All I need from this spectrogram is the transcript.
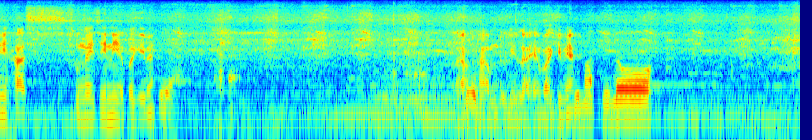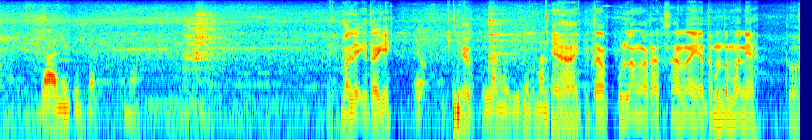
Ini khas sungai sini ya Pak Kim ya. ya Alhamdulillah ya Pak Kim ya. 5 kilo. Dan itu teman Oke, balik kita lagi. yuk Yuk. pulang lagi teman-teman Ya, kita pulang arah sana ya teman-teman ya. Tuh.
